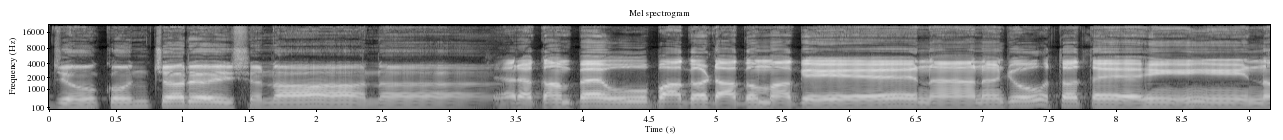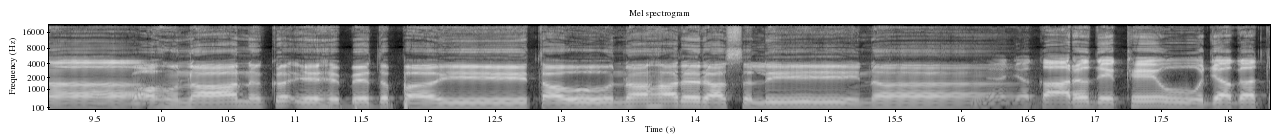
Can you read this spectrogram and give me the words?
ਜਿਉ ਕੁੰਚਰ ਇਸ਼ਨਾਨ। ਸਿਰ ਕੰਪੇ ਉਪਗ ਡਗ ਮਗੇ ਨੈਣ ਜੋਤ ਤੇ ਹੀਨ ਕਹੋ ਨਾਨਕ ਇਹ ਬਿਦ ਪਾਈ ਤਉ ਨ ਹਰ ਰਸ ਲੀਨ। ਨਿਜ ਕਰ ਦੇਖਿਓ ਜਗਤ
